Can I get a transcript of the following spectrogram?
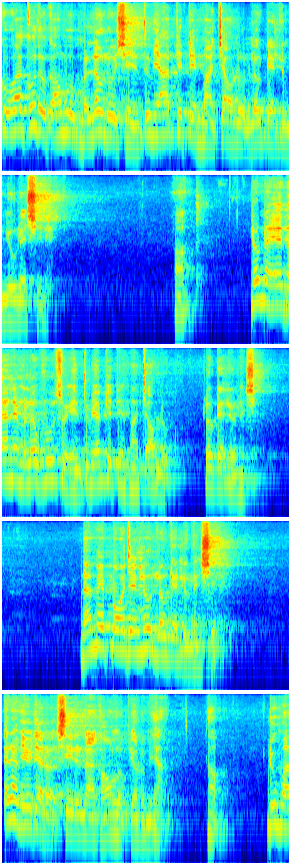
ကိုယ်ကကုသိုလ်ကောင်းမှုမလုပ်လို့ရှိရင်သူများအပြစ်တင်မှကြောက်လို့လုပ်တဲ့လူမျိုးလည်းရှိတယ်ဟမ် လုံနိုင်ရဲ့အတန်းနဲ့မလုပ်ဘူးဆိုရင်သူများပြစ်တင်မှကြောက်လို့လုပ်တဲ့လူလည်းရှိတယ်နာမည်ပေါ်ခြင်းလို့လှုပ်တဲ့လူလည်းရှိတယ် အဲ့ဒါမျိုးကြတော့စေတနာကောင်းလို့ပြောလို့မရဘူးเนาะလူမှာ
